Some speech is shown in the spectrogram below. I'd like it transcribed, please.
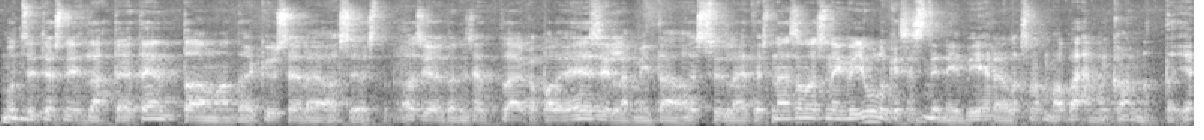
Mutta sitten jos niitä lähtee tenttaamaan tai kyselee asioista, asioita, niin sieltä tulee aika paljon esillä, mitä olisi sillä, että jos näin sanoisi niin julkisesti, niin vihreillä olisi varmaan vähemmän kannattajia.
